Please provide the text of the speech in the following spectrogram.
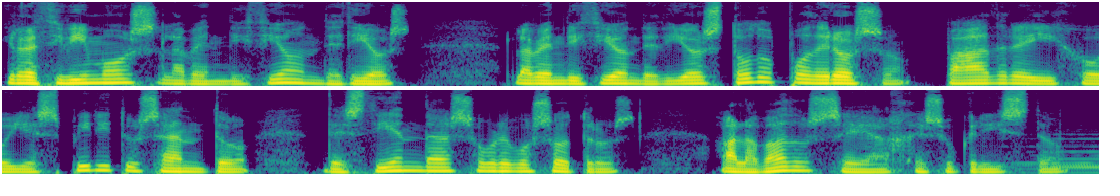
y recibimos la bendición de Dios, la bendición de Dios Todopoderoso, Padre, Hijo y Espíritu Santo, descienda sobre vosotros. Alabado sea Jesucristo.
